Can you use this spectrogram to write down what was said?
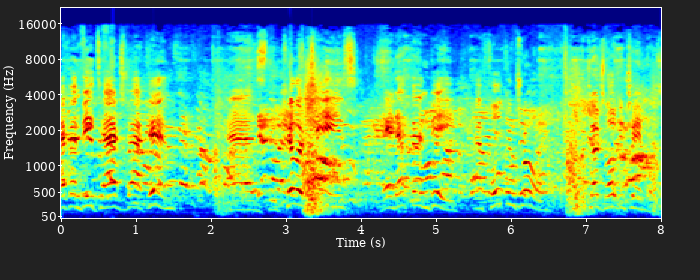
FNB tags back in as the Killer T's and FNB have full control over Judge Logan Chambers.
